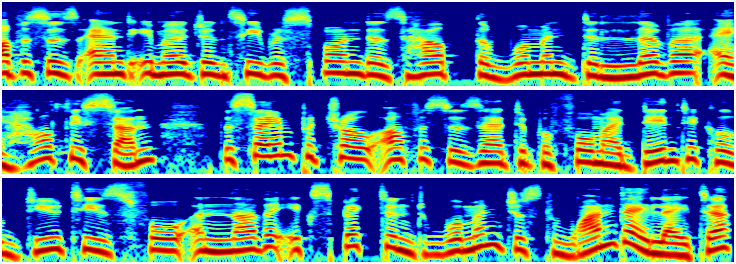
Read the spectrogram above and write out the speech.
Officers and emergency responders helped the woman deliver a healthy son. The same patrol officers had to perform identical duties for another expectant woman just one day later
